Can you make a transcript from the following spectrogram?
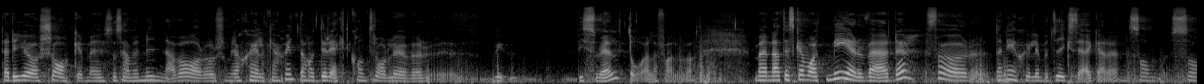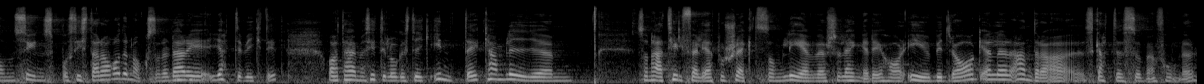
Där det gör saker med, så att säga, med mina varor som jag själv kanske inte har direkt kontroll över uh, visuellt då i alla fall. Va? Men att det ska vara ett mervärde för den enskilde butiksägaren som, som syns på sista raden också. Det där är jätteviktigt. Och att det här med citylogistik inte kan bli ehm, sådana här tillfälliga projekt som lever så länge det har EU-bidrag eller andra skattesubventioner.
